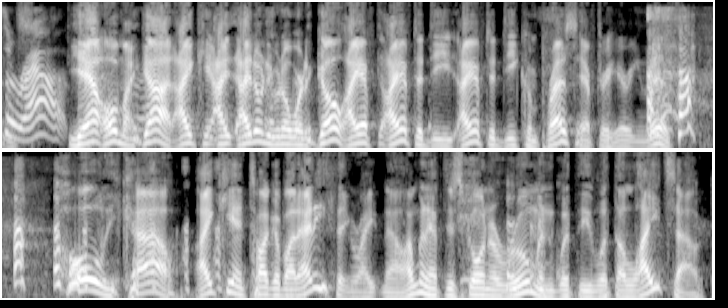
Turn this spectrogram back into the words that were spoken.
sentence. wrap. Yeah. Oh my god, I can't. I, I don't even know where to go. I have to. I have to. De- I have to decompress after hearing this. Holy cow! I can't talk about anything right now. I'm going to have to just go in a room and with the with the lights out.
